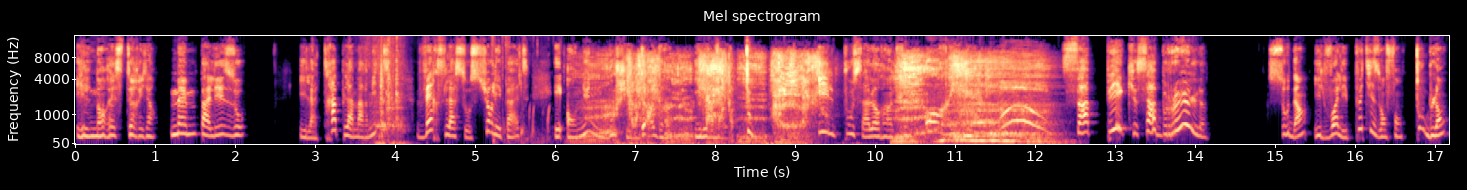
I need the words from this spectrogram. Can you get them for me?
Il n'en reste rien, même pas les os. Il attrape la marmite, verse la sauce sur les pâtes et en une bouchée d'ogre, il avale tout. Il pousse alors un cri horrible. Ça pique, ça brûle. Soudain, il voit les petits enfants tout blancs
